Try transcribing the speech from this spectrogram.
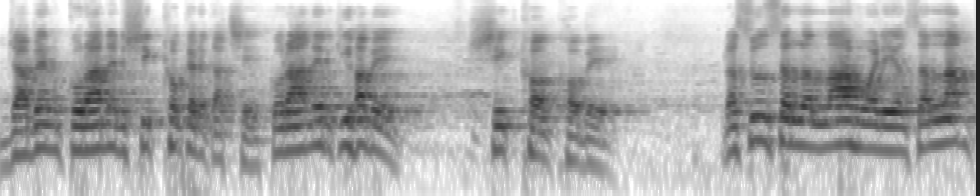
যাবেন কোরআনের শিক্ষকের কাছে। কোরআনের কি হবে? শিক্ষক হবে। রাসূল সাল্লাম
